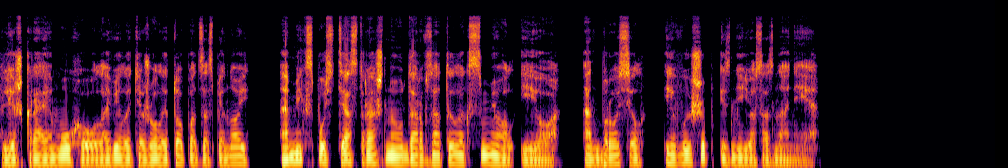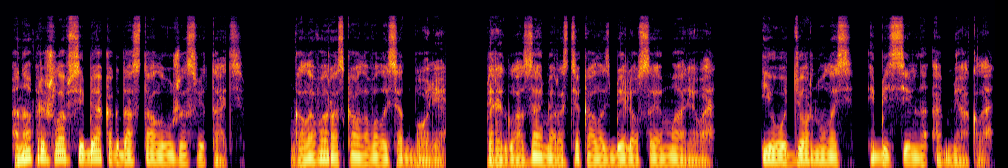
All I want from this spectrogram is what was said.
Лишь краем уха уловила тяжелый топот за спиной, а миг спустя страшный удар в затылок смел Ио, отбросил и вышиб из нее сознание. Она пришла в себя, когда стало уже светать. Голова раскалывалась от боли. Перед глазами растекалась белесая марево. Ио дернулась и бессильно обмякла.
